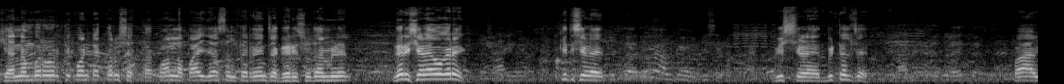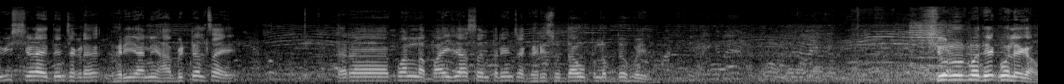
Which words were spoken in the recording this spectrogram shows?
ह्या नंबरवरती कॉन्टॅक्ट करू शकता. कोणाला पाहिजे असेल तर त्यांच्या घरी सुद्धा मिळेल. घरी शेळ्या वगैरे किती शेळ्या आहेत? वीस शेळ्या आहेत. बिठ्ठलच्या आहेत. पहा वीस शेळ्या आहेत त्यांच्याकडे घरी आणि हा बिठ्ठलचा आहे. तर कोणाला पाहिजे असेल तर यांच्या घरी सुद्धा उपलब्ध होईल. शिरूरमध्ये गोलेगाव.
